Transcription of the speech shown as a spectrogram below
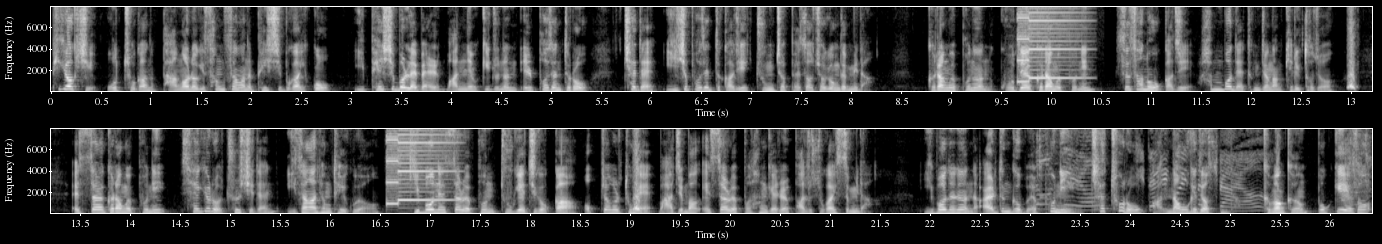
피격 시 5초간 방어력이 상승하는 passive가 있고 이 passive 레벨 만렙 기준은 1%로 최대 20%까지 중첩해서 적용됩니다. 그랑 weapon은 고대 그랑 weapon인 스사노호까지 한 번에 등장한 캐릭터죠. SR 그랑 웨폰이 3개로 출시된 이상한 형태이고요. 기본 SR weapon 2개 직업과 업적을 통해 마지막 SR weapon 1개를 봐줄 수가 있습니다. 이번에는 R등급 weapon이 최초로 안 나오게 되었습니다. 그만큼 뽑기에서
